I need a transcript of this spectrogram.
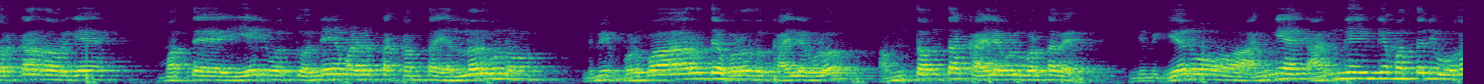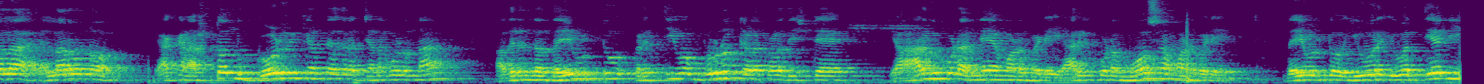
ಸರ್ಕಾರದವ್ರಿಗೆ ಮತ್ತು ಏನಿವತ್ತು ಅನ್ಯಾಯ ಮಾಡಿರ್ತಕ್ಕಂಥ ಎಲ್ಲರಿಗೂ ನಿಮಗೆ ಬರಬಾರ್ದೇ ಬರೋದು ಕಾಯಿಲೆಗಳು, ಅಂಥಂಥ ಕಾಯಿಲೆಗಳು ಬರ್ತವೆ. ನಿಮಗೇನು ಹಂಗೆ ಹಂಗೆ ಹಿಂಗೆ ಮತ್ತೆ ನೀವು ಹೋಗಲ್ಲ ಎಲ್ಲರೂ ಯಾಕಂದ್ರೆ ಅಷ್ಟೊಂದು ಗೋಳುವಿಕೆ ಅಂತ ಇದ್ದಾರೆ ಜನಗಳನ್ನ. ಅದರಿಂದ ದಯವಿಟ್ಟು ಪ್ರತಿಯೊಬ್ಬರೂ ಕೇಳ್ಕೊಳ್ಳೋದಿಷ್ಟೇ. ಯಾರಿಗೂ ಕೂಡ ಅನ್ಯಾಯ ಮಾಡಬೇಡಿ, ಯಾರಿಗೂ ಕೂಡ ಮೋಸ ಮಾಡಬೇಡಿ. ದಯವಿಟ್ಟು ಇವರು, ಇವತ್ತೇನು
